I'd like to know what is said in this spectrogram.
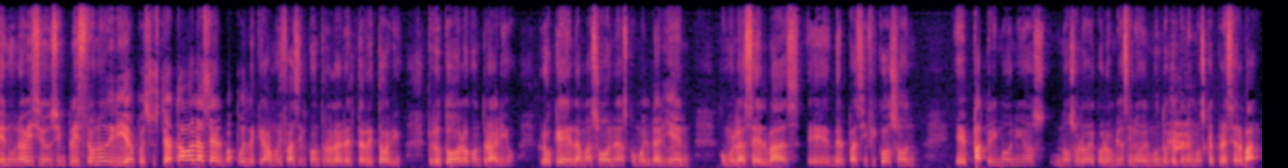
en una visión simplista uno diría, pues si usted acaba la selva, pues le queda muy fácil controlar el territorio, pero todo lo contrario, creo que el Amazonas, como el Darién, como las selvas eh, del Pacífico son eh, patrimonios no solo de Colombia, sino del mundo que tenemos que preservar.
